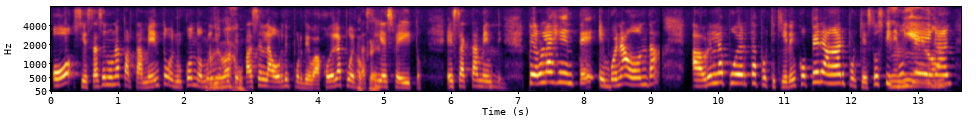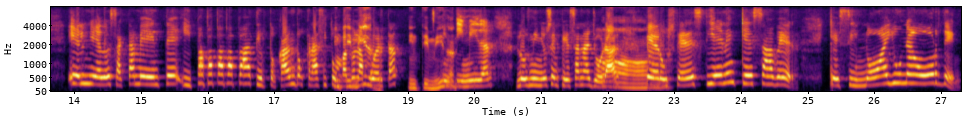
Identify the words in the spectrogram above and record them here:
O si estás en un apartamento o en un condominio, que te pasen la orden por debajo de la puerta. Ok. Sí, es feito. Exactamente. Pero la gente, en buena onda, abren la puerta porque quieren cooperar, porque estos tipos llegan. El miedo exactamente, y pa, pa, pa, pa, pa, tocando casi tumbando la puerta intimidan. intimidan, los niños empiezan a llorar, pero ustedes tienen que saber que si no hay una orden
